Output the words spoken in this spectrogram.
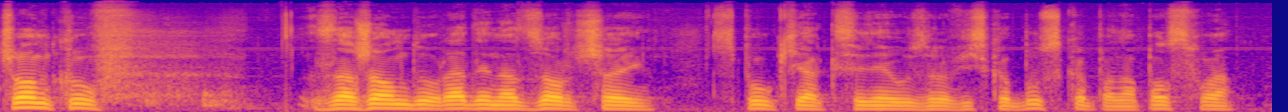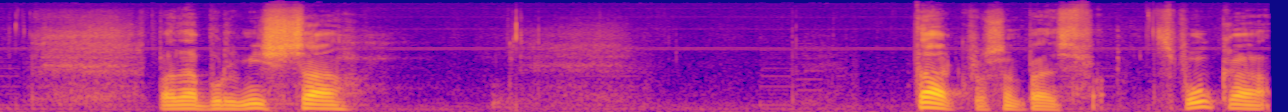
członków zarządu Rady Nadzorczej Spółki Akcyjnej Uzdrowisko Busko, Pana Posła, Pana Burmistrza. Tak, proszę Państwa, spółka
